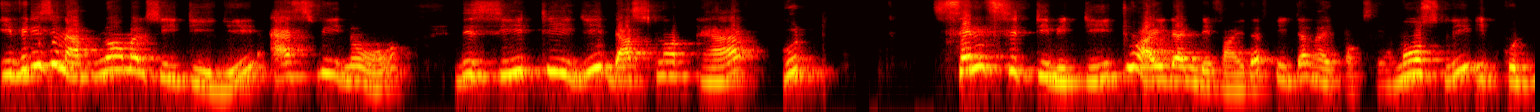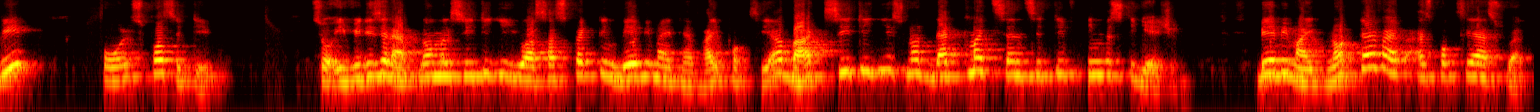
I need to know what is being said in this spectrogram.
If it is an abnormal CTG, as we know, the CTG does not have good sensitivity to identify the fetal hypoxia. Mostly it could be false positive. So if it is an abnormal CTG, you are suspecting baby might have hypoxia, but CTG is not that much sensitive investigation. Baby might not have hypoxia as well.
